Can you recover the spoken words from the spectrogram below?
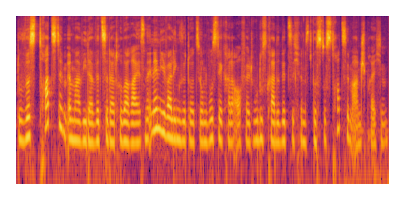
Du wirst trotzdem immer wieder Witze darüber reißen. In den jeweiligen Situationen, wo es dir gerade auffällt, wo du es gerade witzig findest, wirst du es trotzdem ansprechen.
